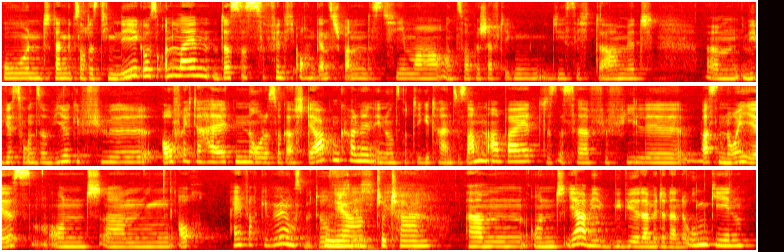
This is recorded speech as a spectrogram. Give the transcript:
Und dann gibt es noch das Team Negos Online. Das ist, finde ich, auch ein ganz spannendes Thema. Und zwar beschäftigen die sich damit, ähm, wie wir so unser Wir-Gefühl aufrechterhalten oder sogar stärken können in unserer digitalen Zusammenarbeit. Das ist ja für viele was Neues und ähm, auch einfach gewöhnungsbedürftig. Ja, total. Ähm, und ja, wie, wie wir da miteinander umgehen.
